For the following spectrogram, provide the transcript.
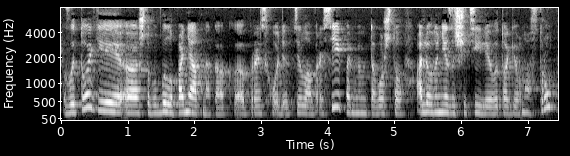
В итоге, э, чтобы было понятно, как э, происходят дела в России, помимо того, что Алену не защитили, в итоге у нас труп,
